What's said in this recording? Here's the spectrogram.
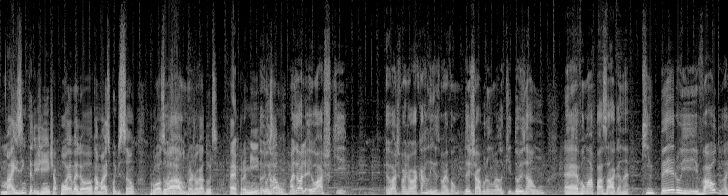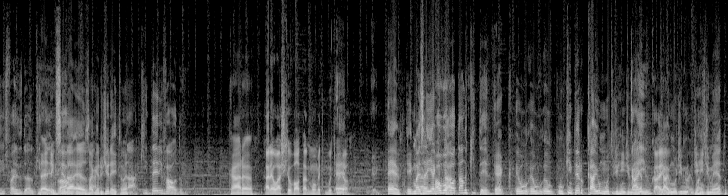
mais inteligente, apoia melhor, dá mais condição pro Oswaldo, um, pra jogadores. É, pra mim, 2x1. Dois Um. Mas olha, eu acho que. Eu acho que vai jogar Carlinhos, mas vamos deixar o Bruno Melo aqui, 2x1. É, vamos lá pra zaga, né? Quinteiro e Valdo. A gente faz o duelo Quinteiro É, tem e que ser Valdo. da, é, zagueiro direito, né? Tá, Quinteiro e Valdo. Cara, Cara, eu acho que o Val tá num momento muito É, melhor. É, mas aí é mas que eu vou tá. voltar no Quinteiro. É, eu, eu, eu- o Quinteiro caiu muito de rendimento. Caiu, caiu, caiu. muito de, Caiu de rendimento.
